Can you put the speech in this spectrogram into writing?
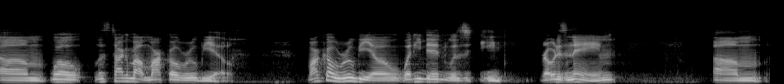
Um, well, let's talk about Marco Rubio. Marco Rubio, what he did was he wrote his name. Um,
